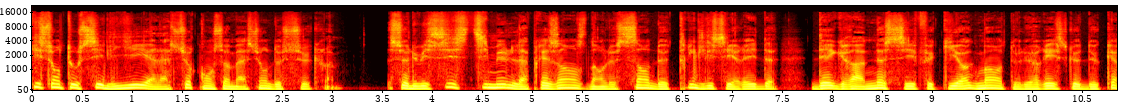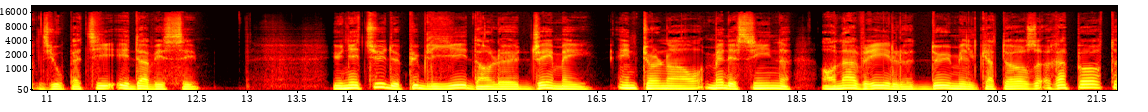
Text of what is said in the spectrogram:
qui sont aussi liés à la surconsommation de sucre. Celui-ci stimule la présence dans le sang de triglycérides, des gras nocifs qui augmentent le risque de cardiopathie et d'AVC. Une étude publiée dans le JMA Internal Medicine en avril 2014 rapporte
